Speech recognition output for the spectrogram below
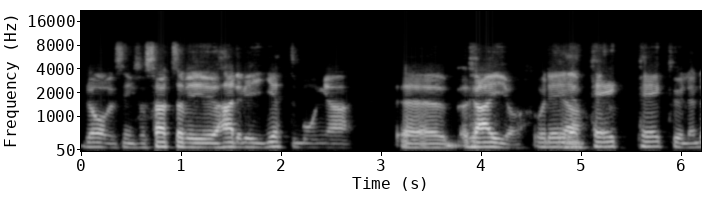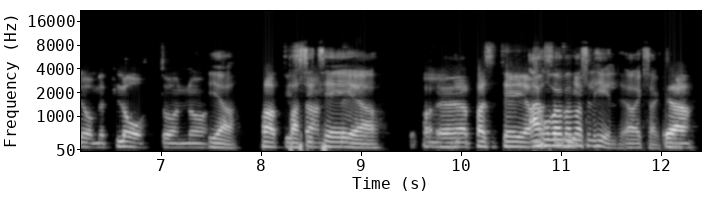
blev avelsning så satsade vi, hade vi jättemånga uh, Rajor. Och det är ja. den P-kullen då med Platon och ja. Pacitea. Uh, Pacitea. Ah, hon var med Muscle Hill. Ja, exakt. Ja.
